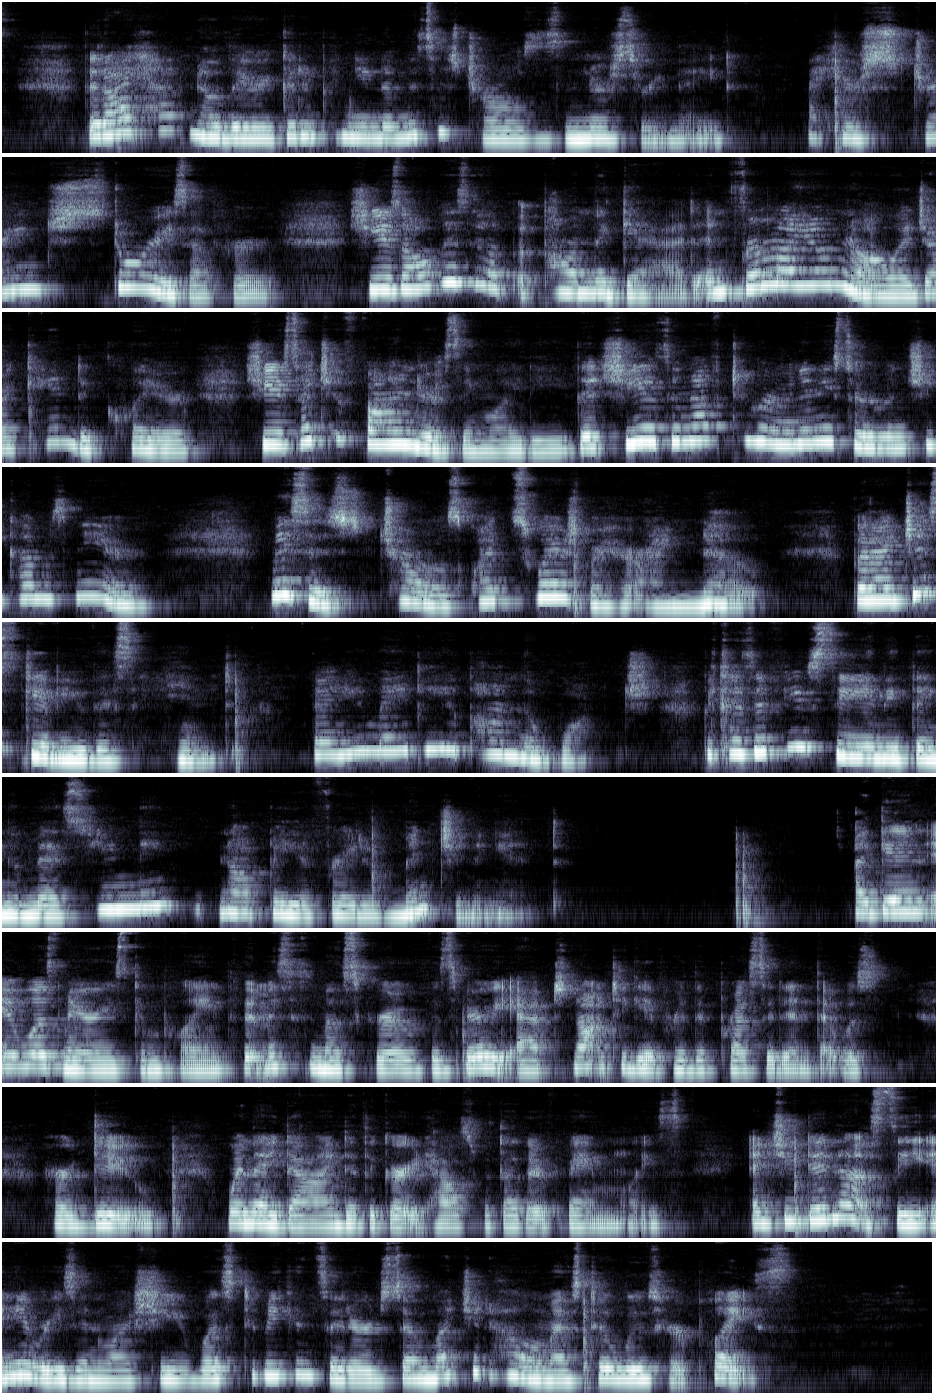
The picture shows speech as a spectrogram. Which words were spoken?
that I have no very good opinion of Mrs. Charles's nursery maid. I hear strange stories of her. She is always up upon the gad, and from my own knowledge I can declare she is such a fine dressing lady that she is enough to ruin any servant she comes near. Mrs. Charles quite swears by her, I know, but I just give you this hint that you may be upon the watch, because if you see anything amiss you need not be afraid of mentioning it. Again, it was Mary's complaint that Mrs. Musgrove was very apt not to give her the precedent that was her due when they dined at the great house with other families, and she did not see any reason why she was to be considered so much at home as to lose her place.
